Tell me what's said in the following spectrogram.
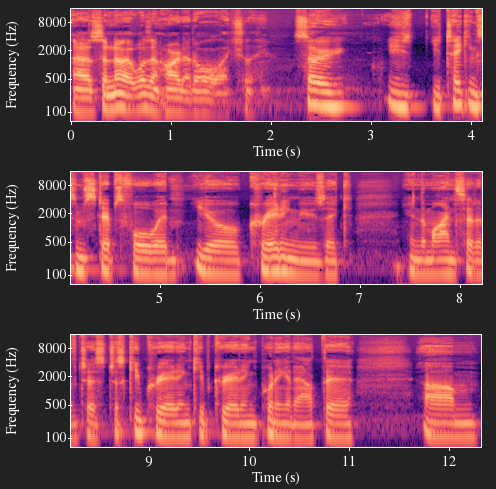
Uh, so no, it wasn't hard at all, actually. So you you're taking some steps forward. You're creating music in the mindset of just just keep creating, keep creating, putting it out there. Um,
